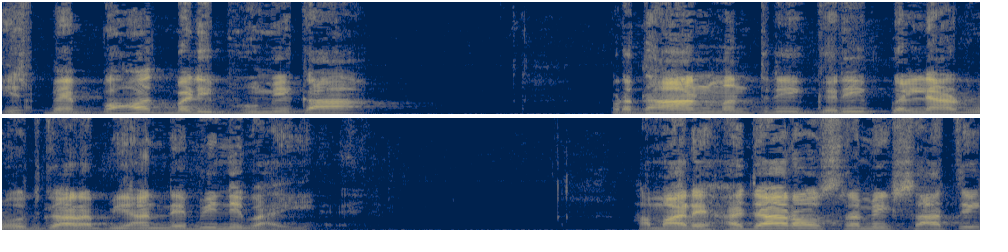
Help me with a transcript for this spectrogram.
इसमें बहुत बड़ी भूमिका प्रधानमंत्री गरीब कल्याण रोज़गार अभियान ने भी निभाई है। हमारे हज़ारों श्रमिक साथी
